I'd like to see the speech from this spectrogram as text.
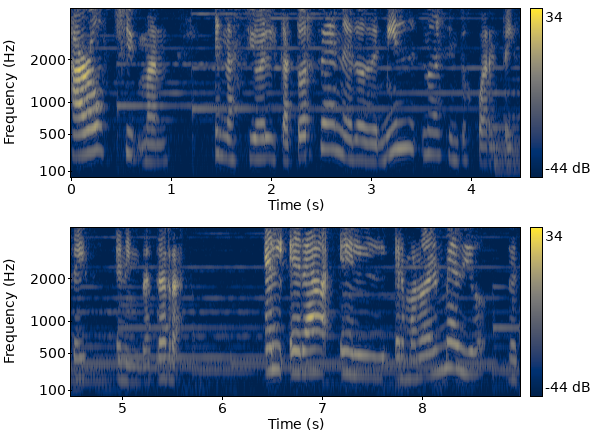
Harold Chipman nació el 14 de enero de 1946 en Inglaterra. Él era el hermano del medio de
